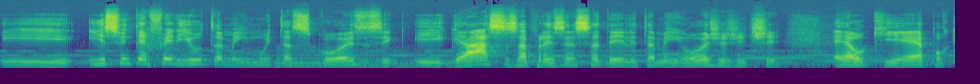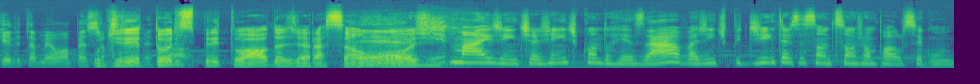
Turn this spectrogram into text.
e isso interferiu também em muitas coisas, e, e, graças à presença dele também hoje, a gente é o que é, porque ele também é uma pessoa. O diretor espiritual da geração é. hoje. E mais, gente, a gente, quando rezava, a gente pedia intercessão de São João Paulo II.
